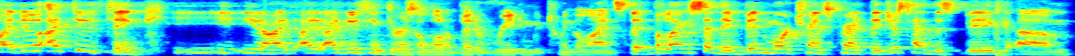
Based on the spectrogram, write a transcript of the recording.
I do, I do think, you know, I, I do think there is a little bit of reading between the lines. But like I said, they've been more transparent. They just had this big, um,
